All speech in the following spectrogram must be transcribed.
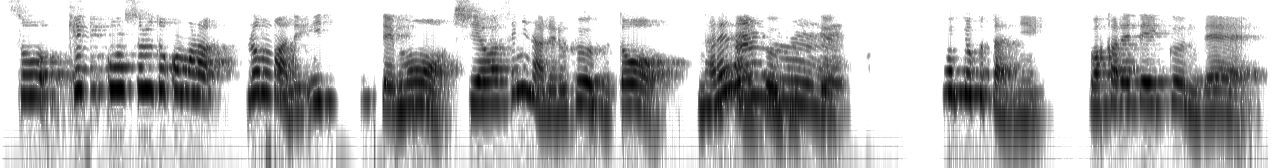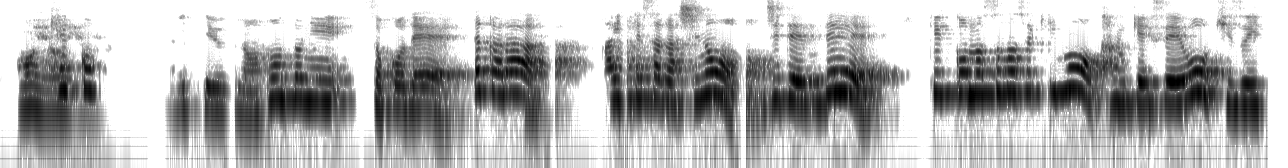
そう、結婚するとこまでまで行っても幸せになれる夫婦と、なれない夫婦って、両極端に分かれていくんで、はいはい結婚っていうのは本当にそこで、だから相手探しの時点で、結婚のその先も関係性を築い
